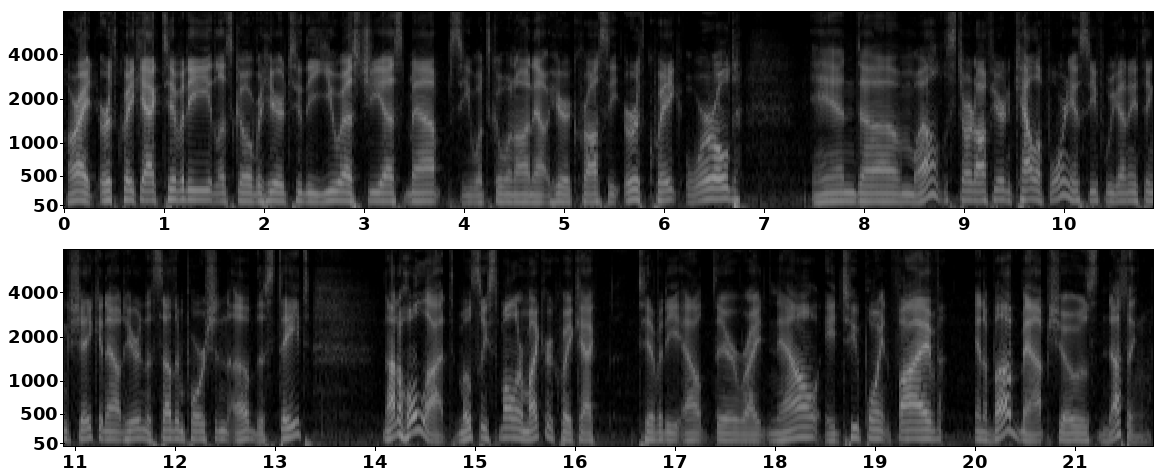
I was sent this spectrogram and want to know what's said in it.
All right, earthquake activity. Let's go over here to the USGS map, see what's going on out here across the earthquake world. And, um, well, start off here in California, see if we got anything shaken out here in the southern portion of the state. Not a whole lot, mostly smaller microquake activity out there right now. A 2.5 and above map shows nothing,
